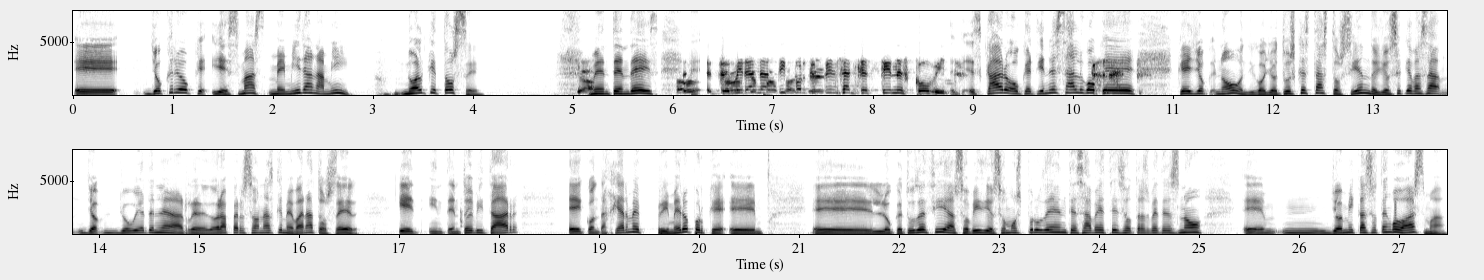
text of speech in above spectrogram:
Eh, yo creo que, y es más, me miran a mí, no al que tose. Ya. ¿Me entendéis? ¿Sabes- Eh, Te miran a ti porque Que- piensan que tienes COVID. es claro, o que tienes algo que, que yo... No, digo yo, tú es que estás tosiendo. Yo sé que vas a... Yo, yo voy a tener alrededor a personas que me van a toser. Y intento evitar eh, contagiarme primero porque eh, eh, lo que tú decías, Ovidio, somos prudentes a veces, otras veces no. Eh, mm, yo en mi caso tengo asma.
